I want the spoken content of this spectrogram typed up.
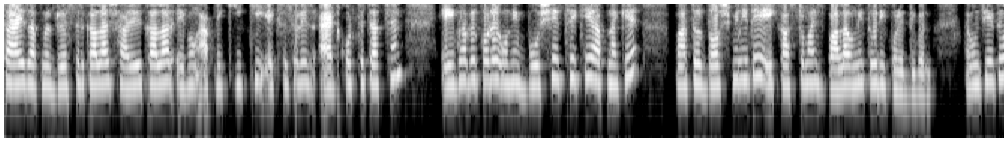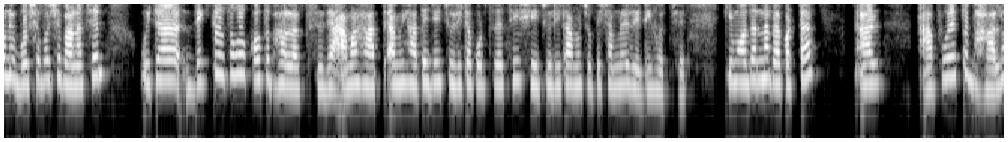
সাইজ আপনার ড্রেসের কালার শাড়ির কালার এবং আপনি কি কি এক্সেসরিজ অ্যাড করতে চাচ্ছেন, এইভাবে করে উনি বসে থেকে আপনাকে মাত্র দশ মিনিটে এই কাস্টমাইজ বালা উনি তৈরি করে দিবেন। এবং যেহেতু উনি বসে বসে বানাচ্ছেন, ওইটা দেখতেও তো কত ভালো লাগছে যে আমার হাত, আমি হাতে যে চুড়িটা পড়তে যাচ্ছি, সেই চুড়িটা আমার চোখের সামনে রেডি হচ্ছে। কি মজার না ব্যাপারটা? আর আপু এত ভালো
